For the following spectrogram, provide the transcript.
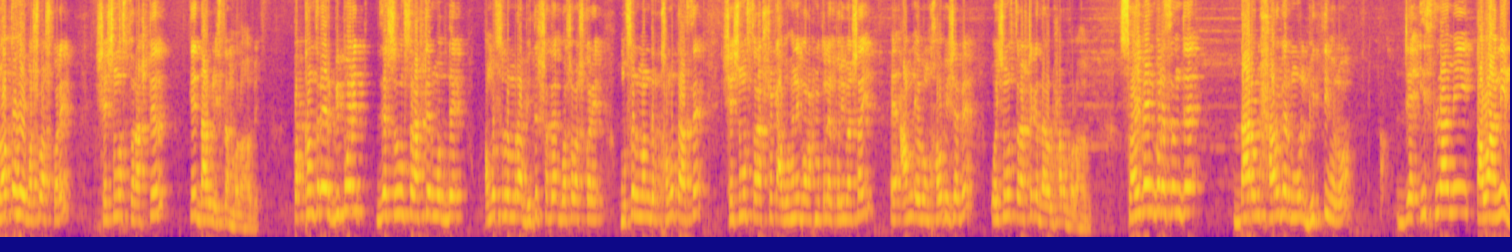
নত হয়ে বসবাস করে, সে সমস্ত রাষ্ট্রেরকে দারুল ইসলাম বলা হবে। পক্ষান্তরের বিপরীত যে সমস্ত রাষ্ট্রের মধ্যে অমুসলিমরা ভীতির সাথে বসবাস করে, মুসলমানদের ক্ষমতা আছে সেই সমস্ত রাষ্ট্রকে আবু হানিফা রহমতুল্লাহ পরিভাষায় আম এবং খব হিসেবে ওই সমস্ত রাষ্ট্রকে দারুল হারব বলা হবে। সোহেবাইন বলেছেন যে, দারুল হারবের মূল ভিত্তি হলো যে ইসলামী কাওয়ানিন,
